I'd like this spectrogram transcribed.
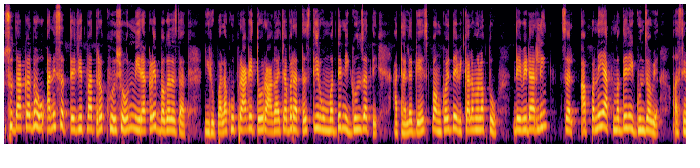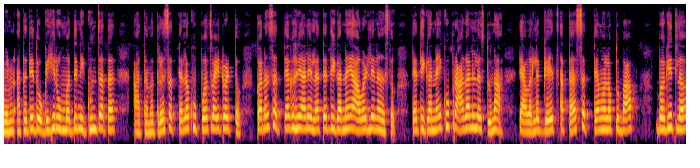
सुधाकर भाऊ आणि सत्यजित मात्र खुश होऊन मीराकडे बघत असतात. निरूपाला खूप राग येतो. रागाच्या भरातच ती रूममध्ये निघून जाते. आता लगेच पंकज देविकाला म्हणू लागतो देवी डार्लिंग चल आपणही आतमध्ये निघून जाऊया. असे म्हणून आता ते दोघेही रूममध्ये निघून जातात. आता मात्र सत्याला खूपच वाईट वाटतं. कारण सत्या घरी आलेला त्या तिघांनाही आवडलेलं नसतं. त्या तिघांनाही खूप राग आलेला असतो ना. त्यावर लगेच आता सत्या म्हणू लागतो बाप बघितलं?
